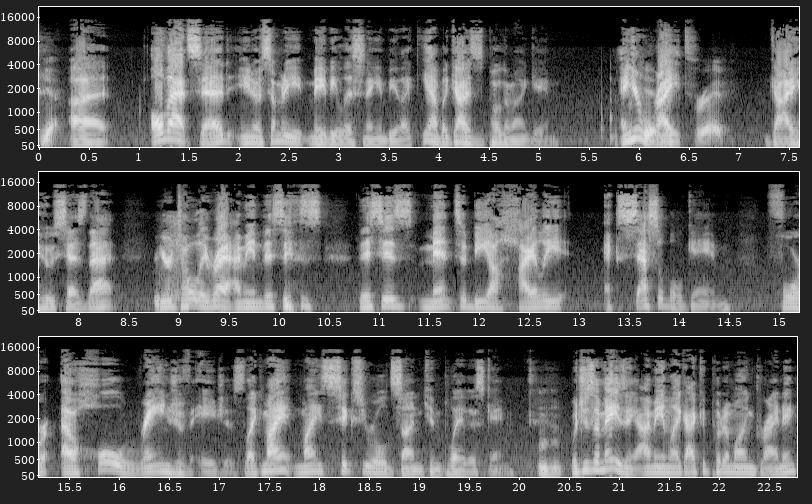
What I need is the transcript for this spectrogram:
Yeah. Uh, all that said, you know, somebody may be listening and be like, "Yeah, but guys, it's a Pokemon game," It's and you're kids. right. Right. Guy who says that, you're totally right. I mean, this is this is meant to be a highly accessible game for a whole range of ages. Like my my six year old son can play this game, Mhm. which is amazing. I mean, like I could put him on grinding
